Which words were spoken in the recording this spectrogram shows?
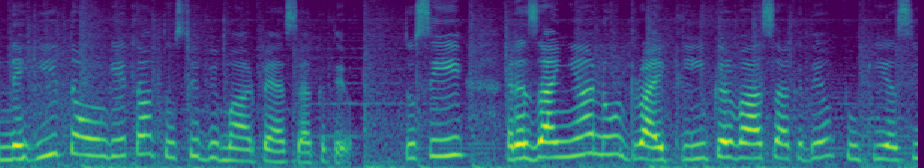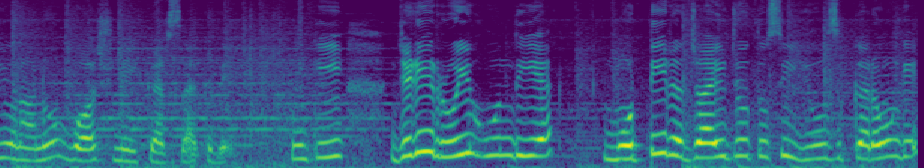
ਨਹੀਂ ਧੋਓਗੇ ਤਾਂ ਤੁਸੀਂ ਬਿਮਾਰ ਪੈ ਸਕਦੇ ਹੋ। ਤੁਸੀਂ ਰਜ਼ਾਈਆਂ ਨੂੰ ਡਰਾਈ ਕਲੀਨ ਕਰਵਾ ਸਕਦੇ ਹੋ ਕਿਉਂਕਿ ਅਸੀਂ ਉਹਨਾਂ ਨੂੰ ਵਾਸ਼ ਨਹੀਂ ਕਰ ਸਕਦੇ। ਕਿਉਂਕਿ ਜਿਹੜੀ ਰੂਈ ਹੁੰਦੀ ਹੈ, ਮੋਟੀ ਰਜਾਈ ਜੋ ਤੁਸੀਂ ਯੂਜ਼ ਕਰੋਗੇ,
